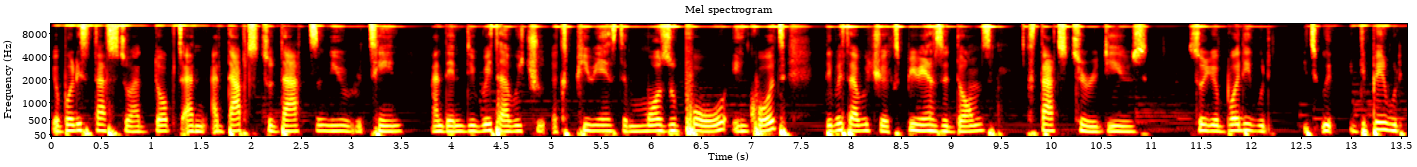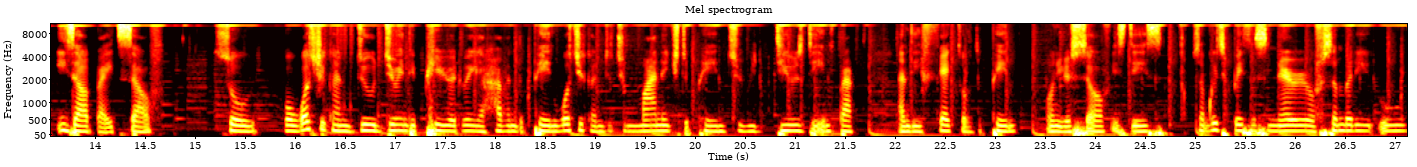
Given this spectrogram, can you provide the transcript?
Your body starts to adopt and adapt to that new routine and then the rate at which you experience the muscle pull in quote the rate at which you experience the DOMS starts to reduce so your body would it would the pain would ease out by itself. So but what you can do during the period where you're having the pain what you can do to manage the pain to reduce the impact and the effect of the pain on yourself is this. So i'm going to paint a scenario of somebody who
